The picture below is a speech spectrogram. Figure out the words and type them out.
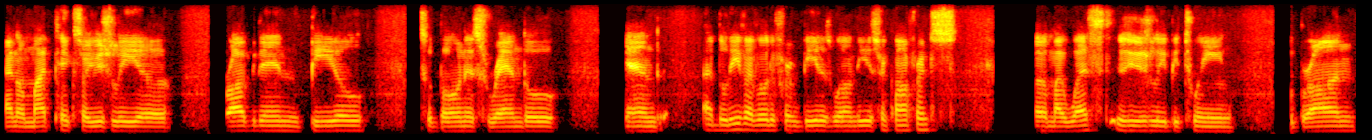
I know my picks are usually uh, Brogdon, Beal, Sabonis, Randle, and I believe I voted for Embiid as well in the Eastern Conference. Uh, my West is usually between LeBron,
